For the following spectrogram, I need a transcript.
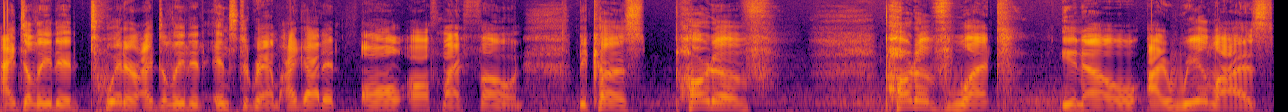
I deleted Twitter, I deleted Instagram. I got it all off my phone because part of, part of what, you know, I realized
